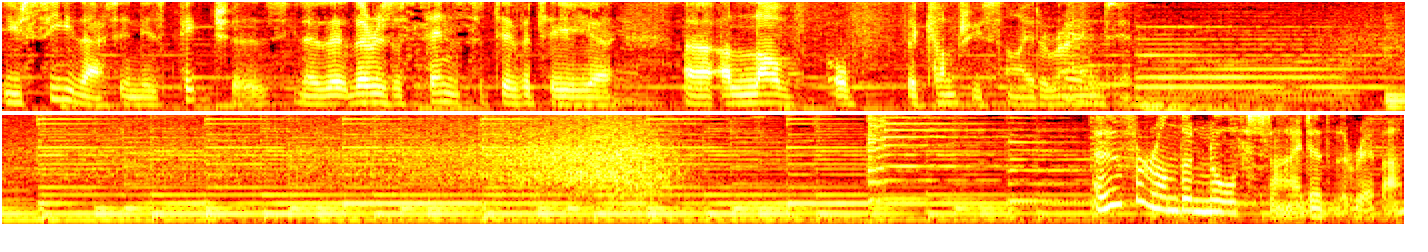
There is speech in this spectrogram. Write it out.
you see that in his pictures. You know, there, there is a sensitivity, uh, uh, a love of the countryside around him. Over on the north side of the river,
